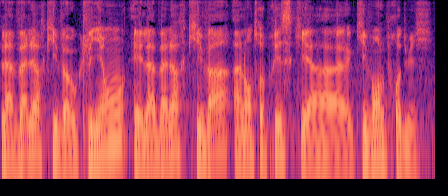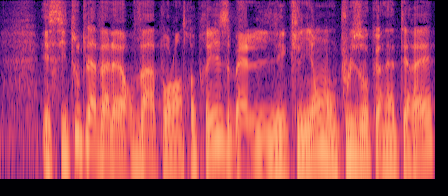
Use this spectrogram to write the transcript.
la valeur qui va au client et la valeur qui va à l'entreprise qui, a, qui vend le produit. Et si toute la valeur va pour l'entreprise, ben, les clients n'ont plus aucun intérêt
